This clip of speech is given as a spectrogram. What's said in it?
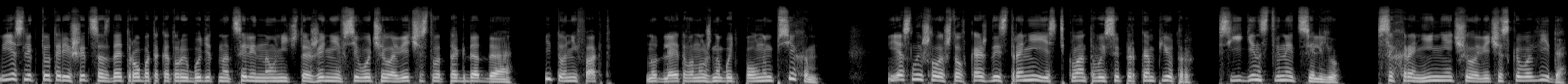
Если кто-то решит создать робота, который будет нацелен на уничтожение всего человечества, тогда да. И то не факт. Но для этого нужно быть полным психом. Я слышала, что в каждой стране есть квантовый суперкомпьютер с единственной целью — сохранение человеческого вида.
